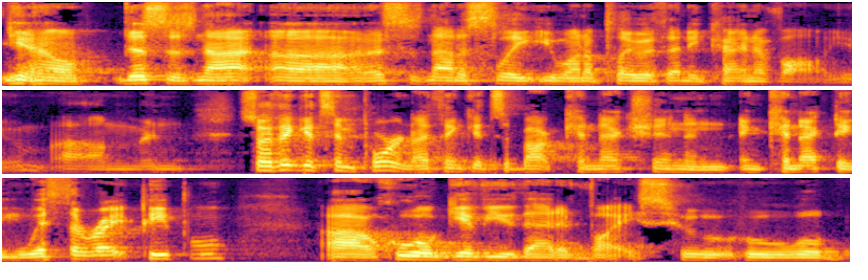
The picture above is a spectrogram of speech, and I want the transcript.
you know, this is not uh, this is not a slate you want to play with any kind of volume. Um, and so I think it's important. I think it's about connection and, and connecting with the right people uh, who will give you that advice, who who will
